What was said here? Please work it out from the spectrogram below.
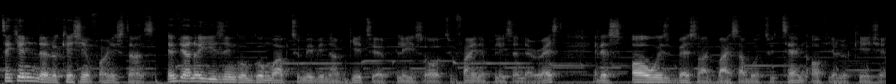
Taking the location for instance, if you're not using Google Map to maybe navigate to a place or to find a place and the rest, it is always best or advisable to turn off your location.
